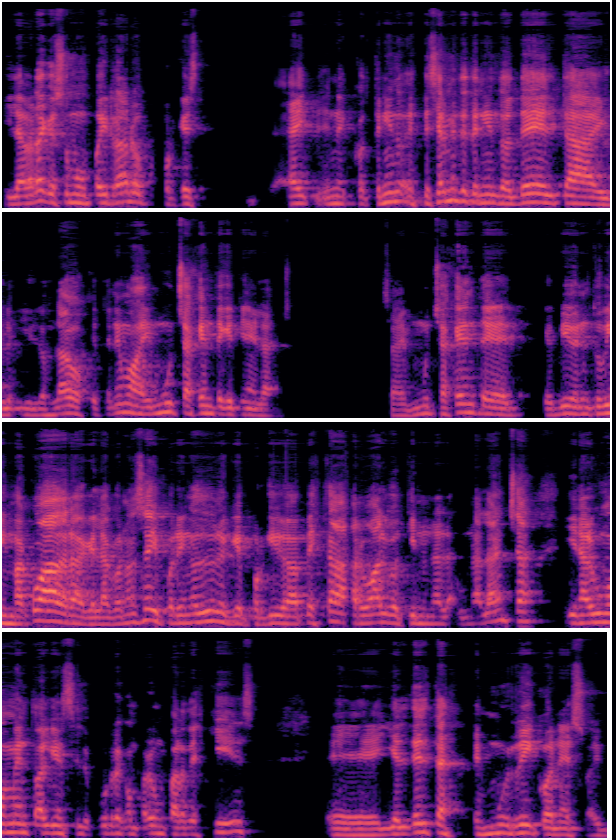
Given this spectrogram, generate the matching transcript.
Y la verdad que somos un país raro porque teniendo, especialmente teniendo el delta y, los lagos que tenemos, hay mucha gente que tiene lancha. O sea, hay mucha gente que vive en tu misma cuadra, que la conocéis, por uno que porque iba a pescar o algo tiene una, lancha y en algún momento a alguien se le ocurre comprar un par de esquíes. Eh, y el delta es, muy rico en eso. Hay,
